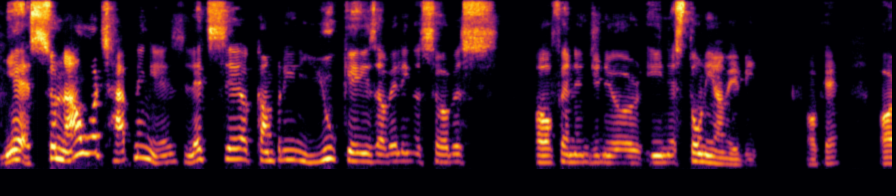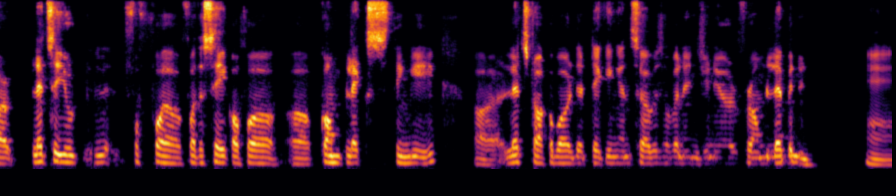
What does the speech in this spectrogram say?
Yes. So now what's happening is, let's say a company in UK is availing a service of an engineer in Estonia, maybe. Okay. Or let's say you, for for, for the sake of a, a complex thingy, uh, let's talk about the taking and service of an engineer from Lebanon. Hmm.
